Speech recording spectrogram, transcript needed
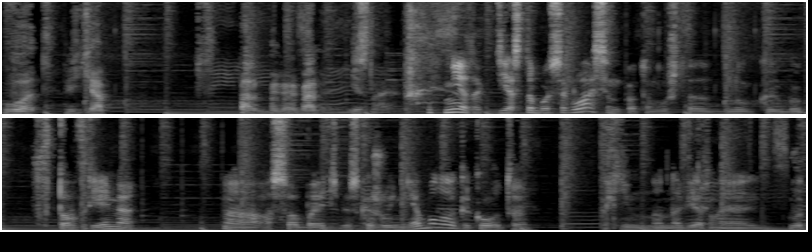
Вот, я не знаю. Нет, я с тобой согласен, потому что, ну, как бы в то время а, особо, я тебе скажу, не было какого-то, блин, ну, наверное, вот,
